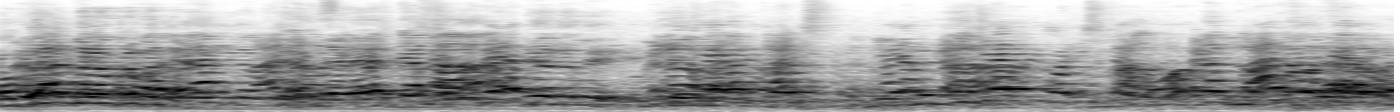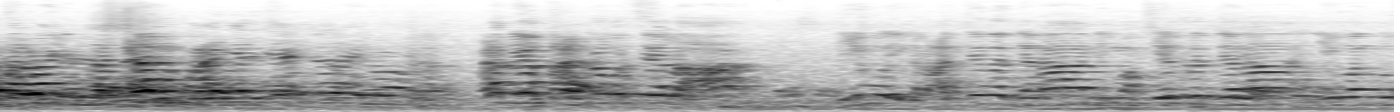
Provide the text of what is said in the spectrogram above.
ಒಬ್ಬರಾದ್ಮೇಲೆ ಅಲ್ಲ ನೀವು ಈಗ ರಾಜ್ಯದ ಜನ, ನಿಮ್ಮ ಕ್ಷೇತ್ರದ ಜನ, ಈ ಒಂದು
